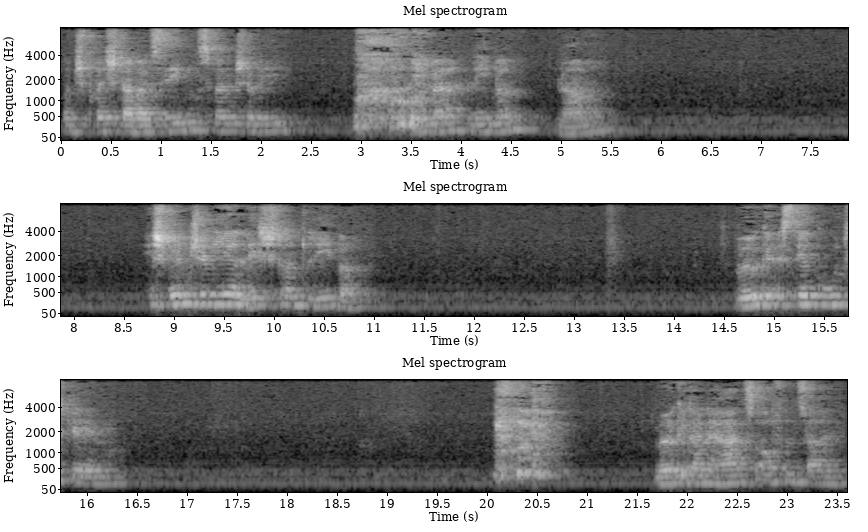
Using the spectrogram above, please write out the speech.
Und spricht dabei Segenswünsche wie Liebe, Liebe, Name. Ich wünsche dir Licht und Liebe. Möge es dir gut gehen. Möge dein Herz offen sein.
